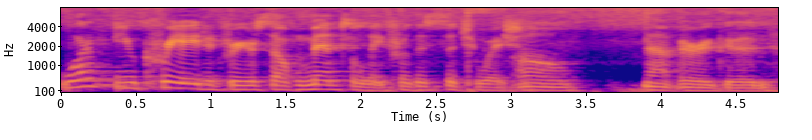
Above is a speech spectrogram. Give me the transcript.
what have you created for yourself mentally for this situation? Oh, Not very good.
